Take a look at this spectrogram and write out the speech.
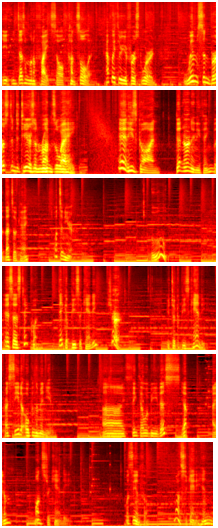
it doesn't want to fight, so I'll console it. Halfway through your first word, Whimsun bursts into tears and runs away. And he's gone. Didn't earn anything, but that's okay. What's in here? Ooh. It says take one. Take a piece of candy? Sure. You took a piece of candy. Press C to open the menu. Uh, I think that would be this. Yep. Item. Monster candy. What's the info? Monster candy. Hin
